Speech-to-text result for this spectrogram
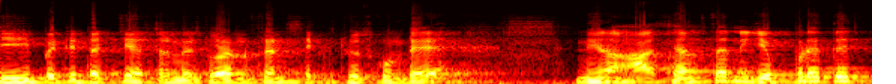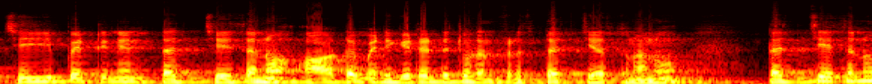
చేయి పెట్టి టచ్ చేస్తాను మీరు చూడండి ఫ్రెండ్స్ ఇక్కడ చూసుకుంటే. నేను ఆ సెన్సర్ని ఎప్పుడైతే చేయి పెట్టి నేను టచ్ చేశానో ఆటోమేటిక్ ఏంటంటే చూడండి ఫ్రెండ్స్ టచ్ చేస్తున్నాను. టచ్ చేశాను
